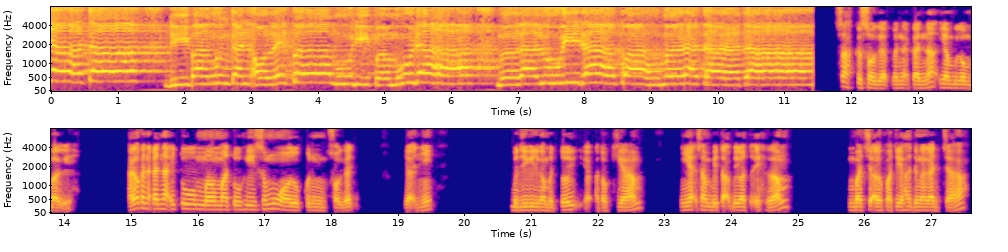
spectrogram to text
nyata Dibangunkan oleh pemudi-pemuda Melalui dakwah merata-rata sah ke solat kanak-kanak yang belum balik. Kalau kanak-kanak itu mematuhi semua rukun solat, yakni berdiri dengan betul ya- atau kiam, niat sambil takbiratul ihram, membaca al-fatihah dengan lancar,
